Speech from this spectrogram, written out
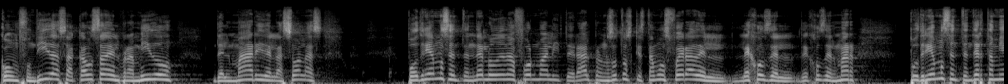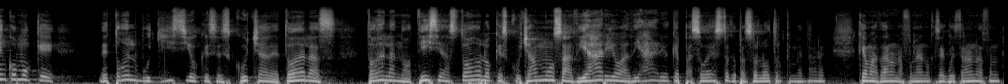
confundidas a causa del bramido del mar y de las olas. Podríamos entenderlo de una forma literal, pero nosotros que estamos fuera del, lejos del, lejos del mar, podríamos entender también como que de todo el bullicio que se escucha, de todas las, todas las noticias, todo lo que escuchamos a diario, a diario, que pasó esto, que pasó lo otro, que que mataron a fulano, que secuestraron a fulano.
